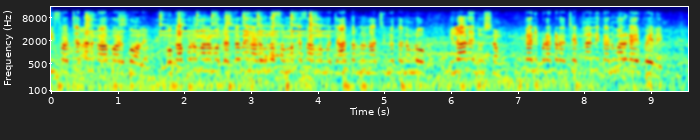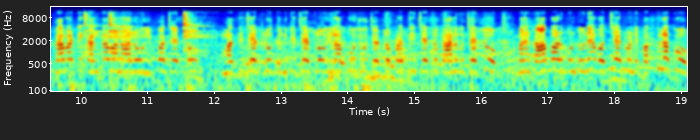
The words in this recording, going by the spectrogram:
ఈ స్వచ్ఛతను కాపాడుకోవాలి. ఒకప్పుడు మనము దట్టమైన అడవులో సమ్మక్క సార్లమ్మ జాతరను నా చిన్నతనంలో ఇలానే చూసినాం. కానీ ఇప్పుడు అక్కడ చెట్లన్నీ కనుమరుగైపోయినాయి. కాబట్టి కంకవనాలు ఇప్ప చెట్లు మద్ది చెట్లు తునికి చెట్లు ఇలా పూజుగు చెట్లు ప్రతి చెట్టు కానుగు చెట్టు మనం కాపాడుకుంటూనే వచ్చేటువంటి భక్తులకు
